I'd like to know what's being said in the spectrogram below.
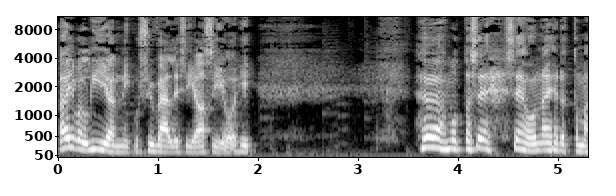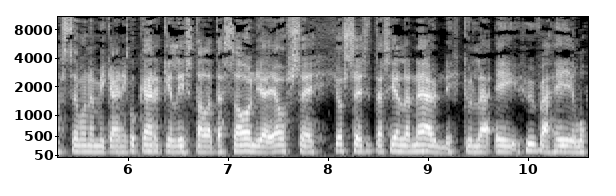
aivan liian niinku syvällisiin asioihin. Höh, mutta se, se on ehdottomasti semmoinen, mikä niinku kärkilistalla tässä on, ja jos ei, jos ei sitä siellä näy, niin kyllä ei hyvä heilu.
